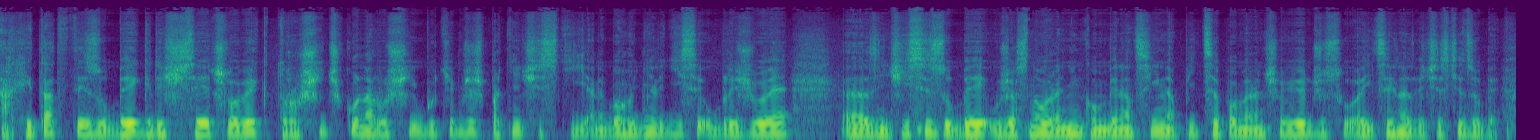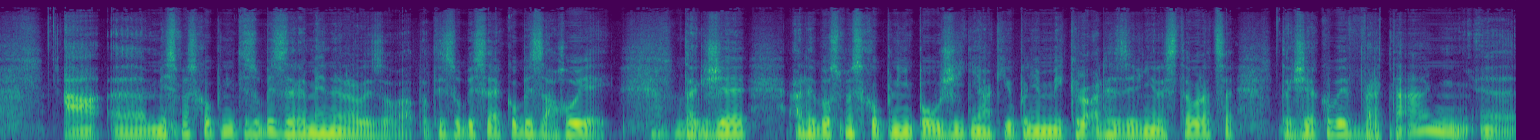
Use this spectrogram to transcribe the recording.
a chytat ty zuby, když si je člověk trošičku naruší, buď tím, že špatně čistí, anebo hodně lidí si ubližuje, e, zničí si zuby úžasnou ranní kombinací napít se pomerančového džusu a jít si hned vyčistit zuby. A e, my jsme schopni ty zuby zremineralizovat a ty zuby se jakoby zahojejí. Mm-hmm. Takže, anebo jsme schopni použít nějaký úplně mikroadhezivní restaurace. Takže jakoby vrtání e,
